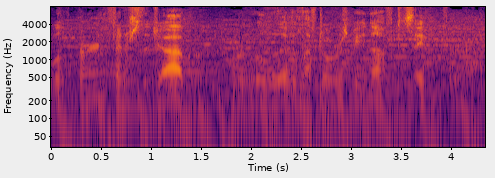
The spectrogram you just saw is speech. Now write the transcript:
Will the burn finish the job? Will the leftovers be enough to save him for a round?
